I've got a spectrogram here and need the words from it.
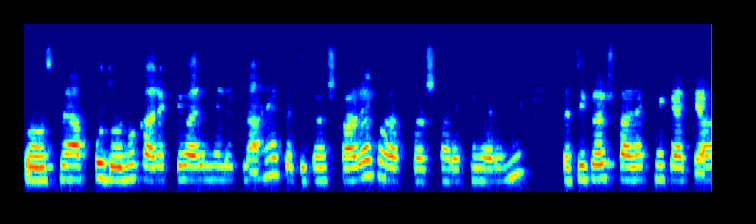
तो उसमें आपको दोनों कारक के बारे में लिखना है, प्रतिकर्ष कारक और अपकर्ष कारक के बारे में। प्रतिकर्ष कारक में क्या क्या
